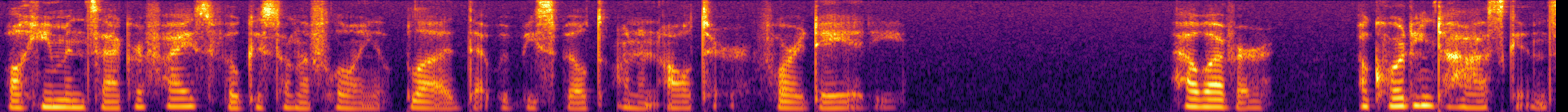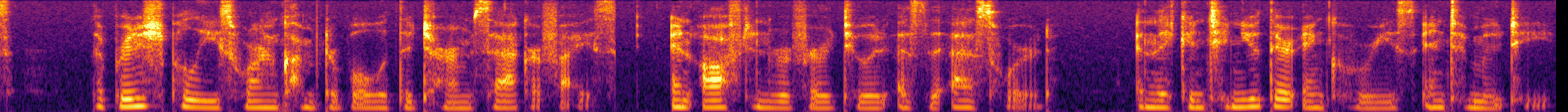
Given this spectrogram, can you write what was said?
while human sacrifice focused on the flowing of blood that would be spilt on an altar for a deity. However, according to Hoskins, the British police were uncomfortable with the term sacrifice and often referred to it as the S word, and they continued their inquiries into Muti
